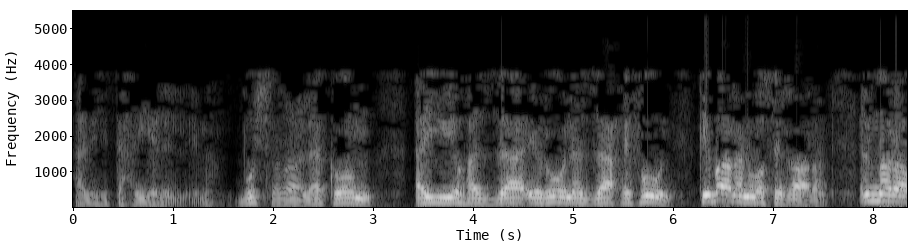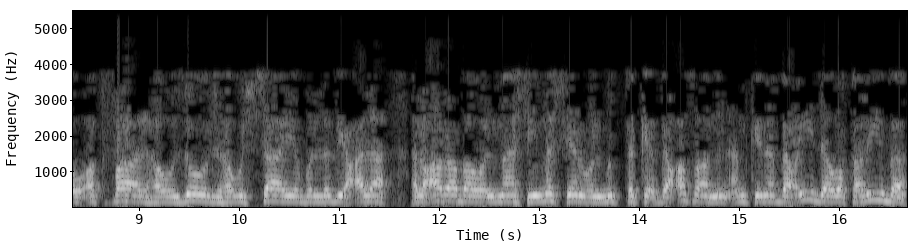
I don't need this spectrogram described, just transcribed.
هذه تحية للإمام. بشرى لكم أيها الزائرون الزاحفون كبارا وصغارا. المرأة وأطفالها وزوجها والشايب والذي على العربة والماشي مشيا والمتكئ بعصا من أمكنة بعيدة وقريبة.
